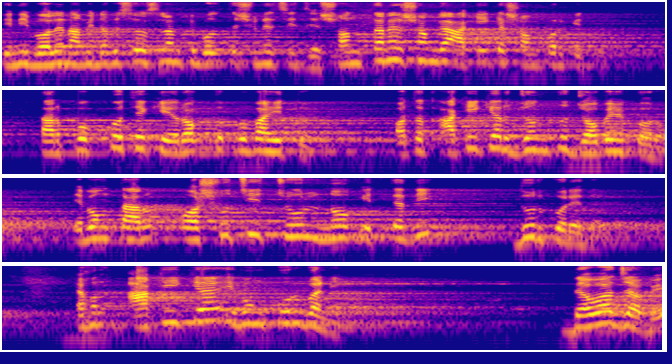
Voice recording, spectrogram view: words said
তিনি বলেন, আমি নবী সাল্লামকে বলতে শুনেছি যে, সন্তানের সঙ্গে আকিকা সম্পর্কিত, তার পক্ষ থেকে রক্ত প্রবাহিত। অর্থাৎ আকিকার জন্তু জবেহ করো এবং তার অসুচি, চুল, নখ ইত্যাদি দূর করে দেয় এখন আকিকা এবং কোরবানি দেওয়া যাবে,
